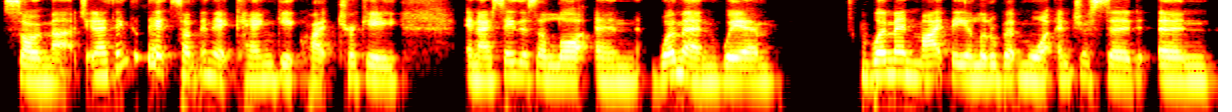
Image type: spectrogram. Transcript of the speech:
so much. And i think that that's something that can get quite tricky and i see this a lot in women where women might be a little bit more interested in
